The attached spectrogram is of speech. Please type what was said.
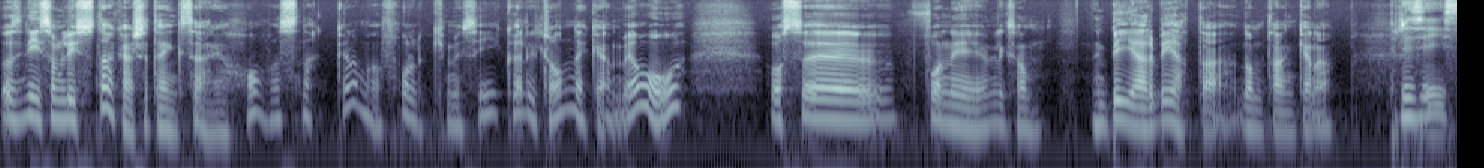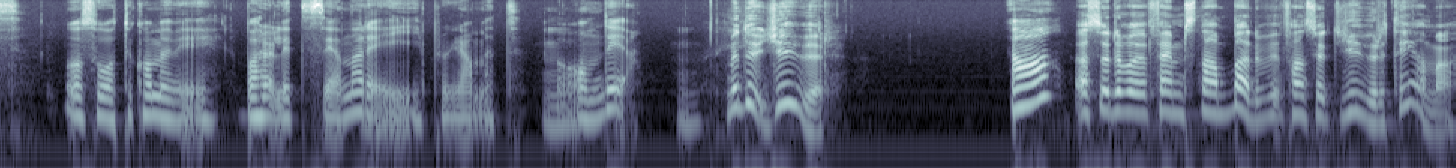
Och ni som lyssnar kanske tänker så här, jaha vad snackar de om? Folkmusik och elektronika? Jo, och så får ni liksom bearbeta de tankarna. precis. Och så återkommer vi bara lite senare i programmet Mm. om det. Mm. Men du, djur! Ja, Alltså det var fem snabba, det fanns ju ett djurtema.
